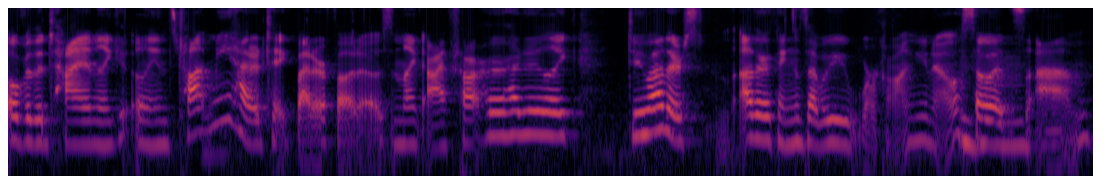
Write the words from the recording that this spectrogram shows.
over the time like Elaine's taught me how to take better photos and like I've taught her how to like do other other things that we work on. You know, so it's um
